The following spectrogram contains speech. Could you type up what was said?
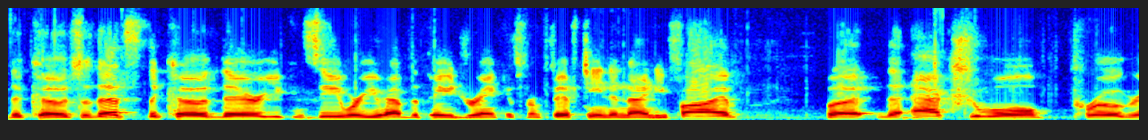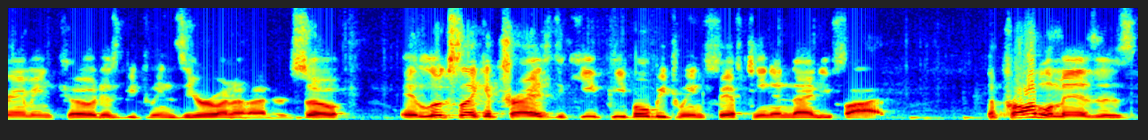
the code. So that's the code there. You can see where you have the page rank. is from 15 to 95 but the actual programming code is between 0 and 100. So it looks like it tries to keep people between 15 and 95. The problem is is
